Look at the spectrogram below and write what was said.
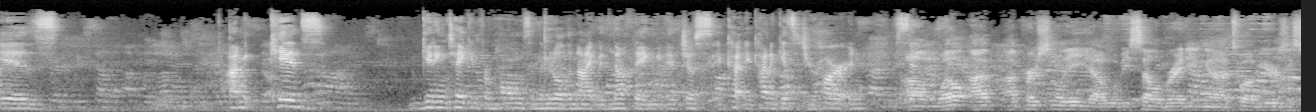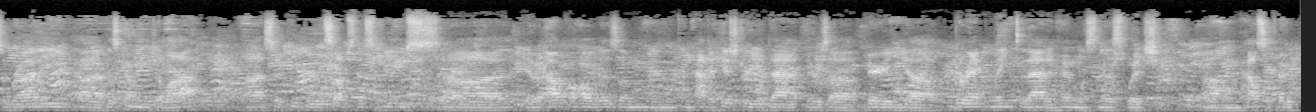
is I mean, kids getting taken from homes in the middle of the night with nothing, it just, it, it kind of gets at your heart. And um, Well, I, I personally uh, will be celebrating uh, 12 years of sobriety uh, this coming July. Uh, so people with substance abuse, uh, you know, alcoholism, and, and, have a history of that. There's a very uh, direct link to that in homelessness, which um, House of Hope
